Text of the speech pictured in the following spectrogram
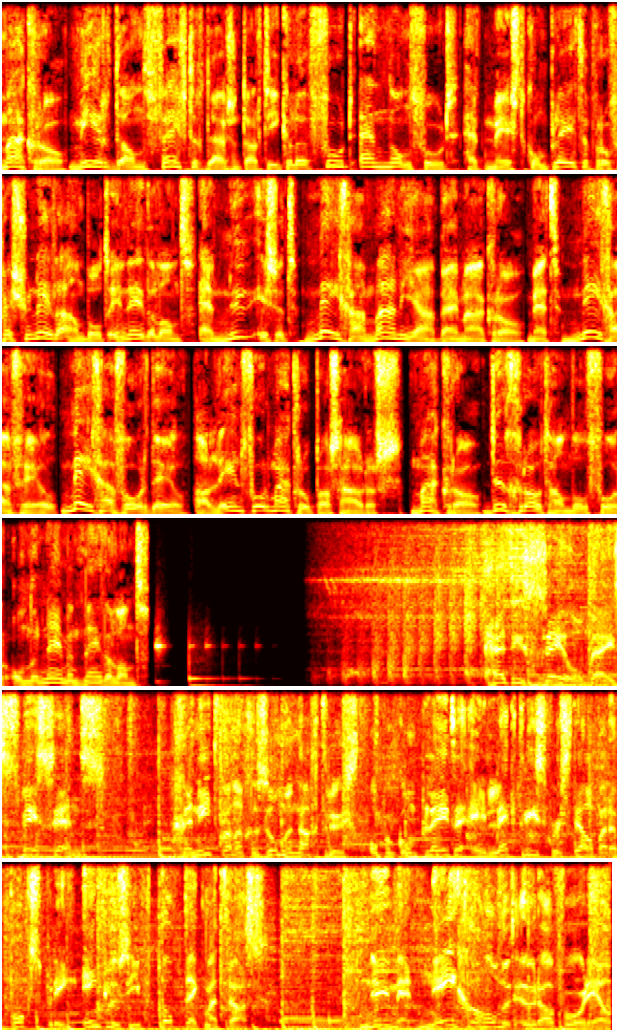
Macro, meer dan 50.000 artikelen, food en non-food. Het meest complete professionele aanbod in Nederland. En nu is het mega mania bij Macro. Met mega veel, mega voordeel. Alleen voor Macro-pashouders. Macro, de groothandel voor ondernemend Nederland. Het is sale bij Swiss Sense. Geniet van een gezonde nachtrust op een complete elektrisch verstelbare bokspring... inclusief topdekmatras. Nu met 900 euro voordeel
